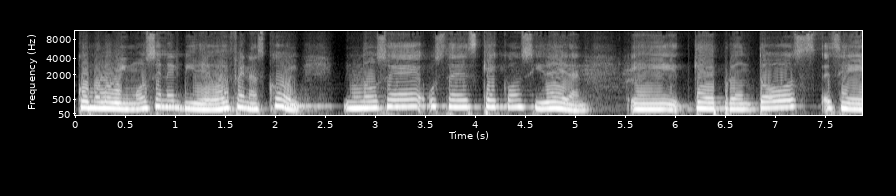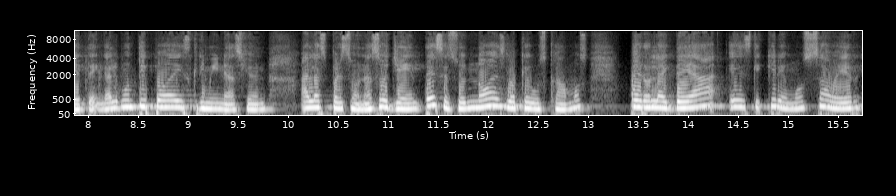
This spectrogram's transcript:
como lo vimos en el video de FENASCOL. No sé ustedes qué consideran, eh, que de pronto se tenga algún tipo de discriminación a las personas oyentes, eso no es lo que buscamos, pero la idea es que queremos saber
